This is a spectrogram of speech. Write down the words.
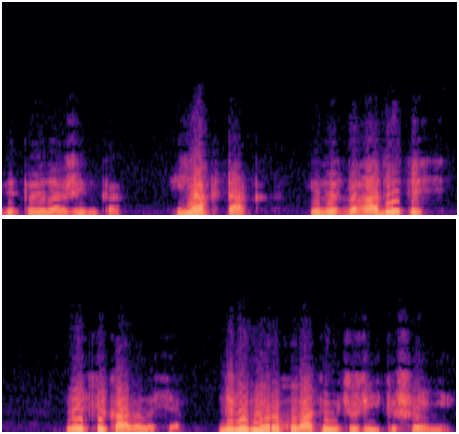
відповіла жінка. Як так? І не здогадуєтесь? Не цікавилася. Не люблю рахувати у чужій кишені.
